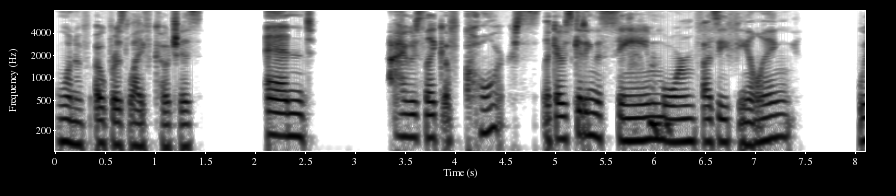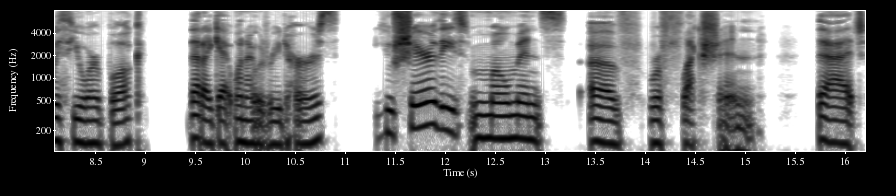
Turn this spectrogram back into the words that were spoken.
one of Oprah's life coaches. And I was like, of course. Like I was getting the same warm, fuzzy feeling with your book that I get when I would read hers. You share these moments of reflection that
